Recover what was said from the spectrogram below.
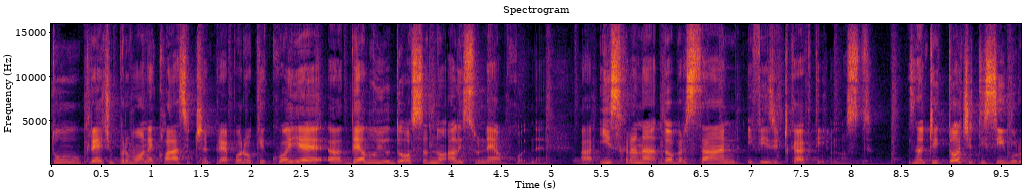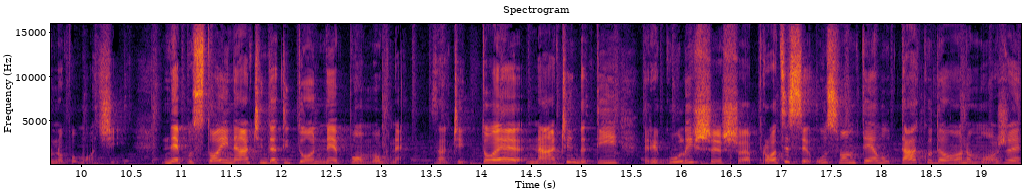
tu kreću prvo one klasične preporuke koje a, deluju dosadno, ali su neophodne. A, ishrana, dobar stan i fizička aktivnost Znači, to će ti sigurno pomoći. Ne postoji način da ti to ne pomogne. Znači, to je način da ti regulišeš procese u svom telu tako da ono može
